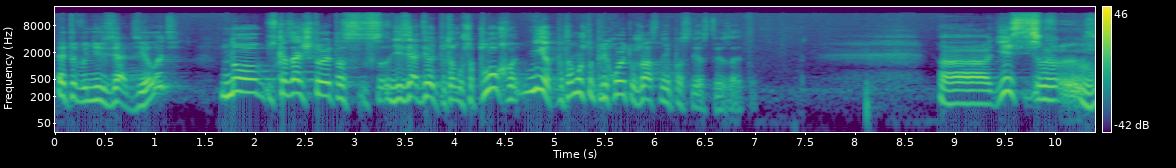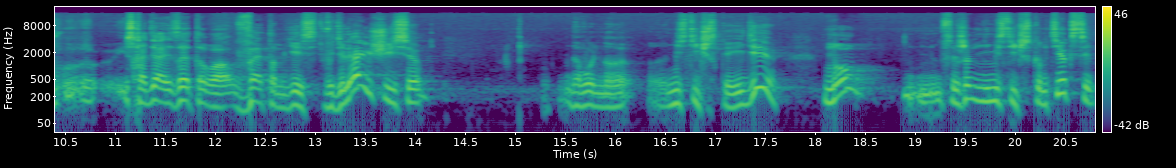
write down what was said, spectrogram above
этого нельзя делать, но сказать, что это нельзя делать, потому что плохо, нет, потому что приходят ужасные последствия за это. А, есть, э, исходя из этого, в этом есть выделяющаяся, довольно э, мистическая идея, но в совершенно не мистическом тексте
